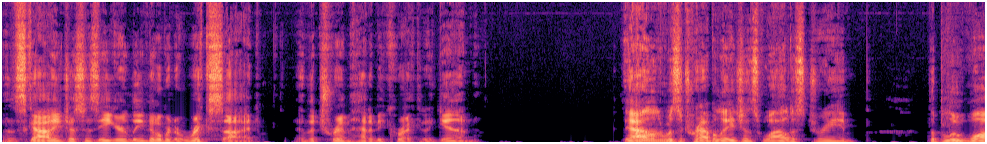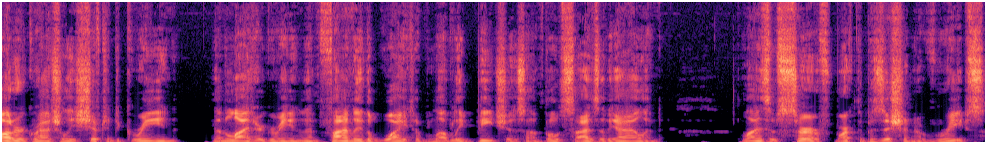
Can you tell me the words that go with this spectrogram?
And Scotty, just as eager, leaned over to Rick's side, and the trim had to be corrected again. The island was a travel agent's wildest dream. The blue water gradually shifted to green, then lighter green, and then finally the white of lovely beaches on both sides of the island. Lines of surf marked the position of reefs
